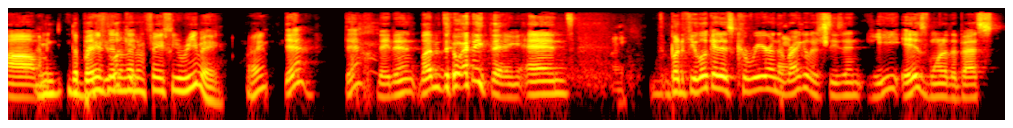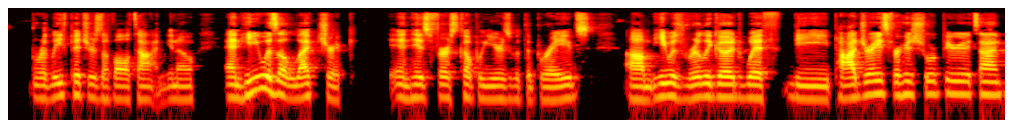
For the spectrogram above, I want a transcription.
Um, I mean, the Braves didn't let at- him face Uribe, right? yeah, yeah, they didn't let him do anything. And but if you look at his career in the regular season, he is one of the best relief pitchers of all time. You know, and he was electric in his first couple years with the Braves. Um, he was really good with the Padres for his short period of time.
